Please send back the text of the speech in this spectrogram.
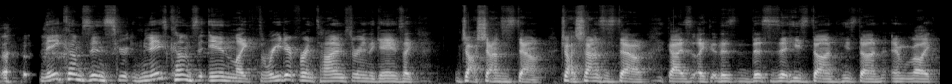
Nate comes in. Nate comes in like three different times during the games. Like Josh Downs is down. Josh Downs is down. Guys, like this. This is it. He's done. He's done. And we're like,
